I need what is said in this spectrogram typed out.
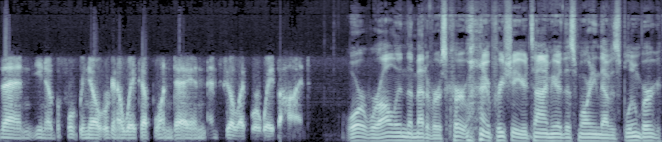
then you know before we know it, we're going to wake up one day and, and feel like we're way behind. Or we're all in the metaverse. Kurt, I appreciate your time here this morning. That was Bloomberg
